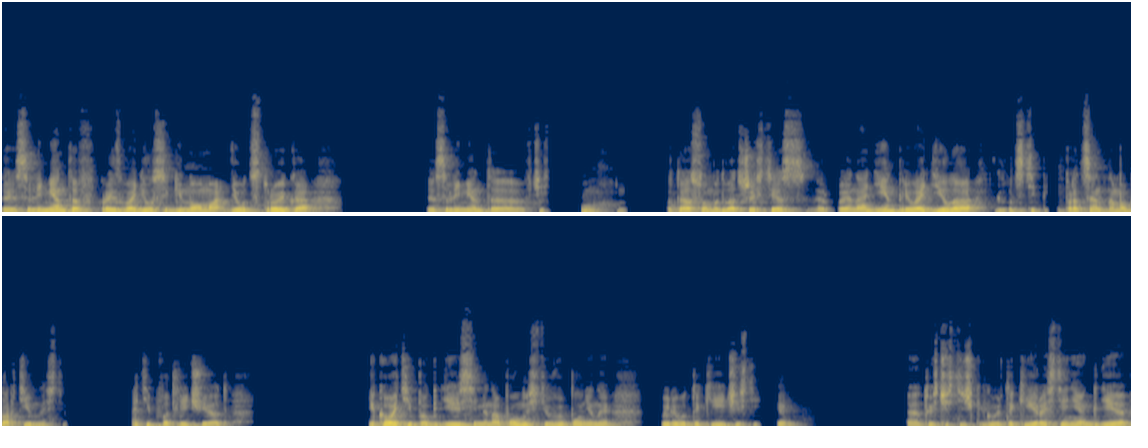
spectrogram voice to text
ТС-элементов производился генома, и вот стройка ТС-элемента в частичку протеосомы 26С РПН1 приводила к 25% абортивности. А тип, в отличие от дикого типа, где семена полностью выполнены, были вот такие частички, то есть частички, говорю, такие растения, где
